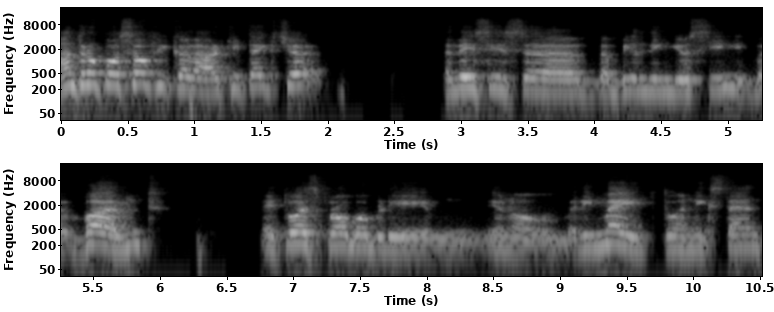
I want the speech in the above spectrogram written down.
Anthroposophical architecture this is uh, the building you see burned. It was probably, you know, remade to an extent.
